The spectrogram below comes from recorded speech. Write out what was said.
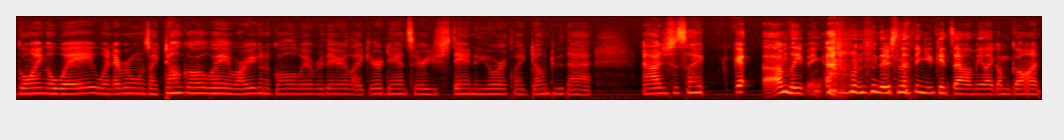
going away when everyone was like don't go away. Why are you going to go all the way over there? Like you're a dancer. You stay in New York. Like don't do that. And I just was like I'm leaving. There's nothing you can tell me. Like I'm gone.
